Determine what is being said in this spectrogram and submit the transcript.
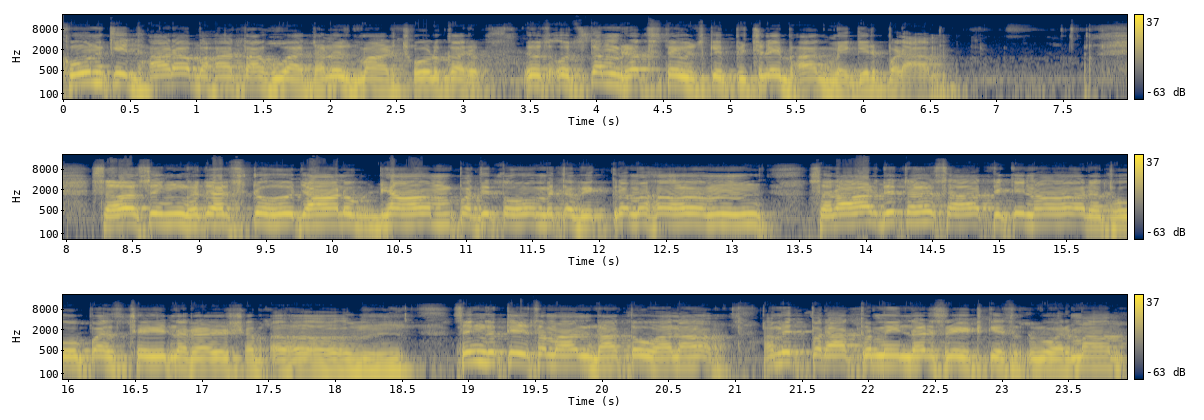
खून की धारा बहाता हुआ धनुष बाण छोड़कर उस उत्तम रथ से उसके पिछले भाग में गिर पड़ा। सिंह दृष्टो जानुभ्याम पतितो मित विक्रम शरार्दित सात्विकिना रथोपस्थे नरषभ सिंह के समान दांतों वाला, अमित पराक्रमी नरश्रेष्ठ के वर्मा,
